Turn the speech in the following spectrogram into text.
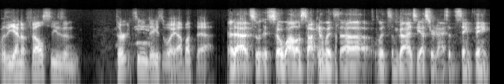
with the NFL season 13 days away. How about that? And that's it's so wild. I was talking with uh with some guys yesterday. I said the same thing.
